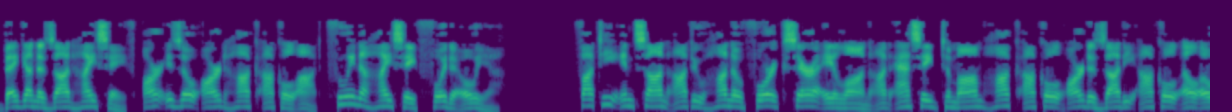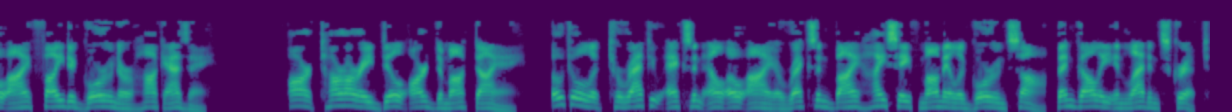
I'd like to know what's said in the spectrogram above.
Begun Azad Hisafe, R Izo Ard Hak Akal At, Fuina Hisafe Foida Oya. Fati Insan Atu Hano Forik Sara Elan At Asaid Tamam Hak Akal Ard Azadi Akal Loi Faida Gorunar Hak Azay. R Tarare Dil Ard Damak Daye. Otola, Taratu Exan Loi Arexan by Hisafe Mamela Gorun Sa, Bengali in Latin script.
